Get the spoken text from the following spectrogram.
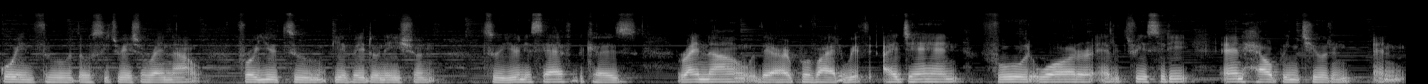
going through those situations right now for you to give a donation to UNICEF because right now they are provided with hygiene, food, water, electricity, and helping children and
